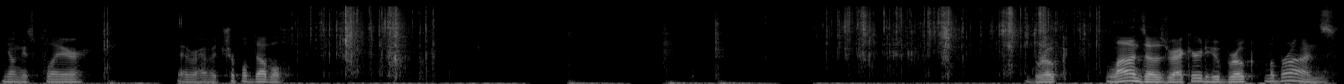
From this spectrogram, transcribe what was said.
Youngest player to ever have a triple double. Broke Lonzo's record, who broke LeBron's.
